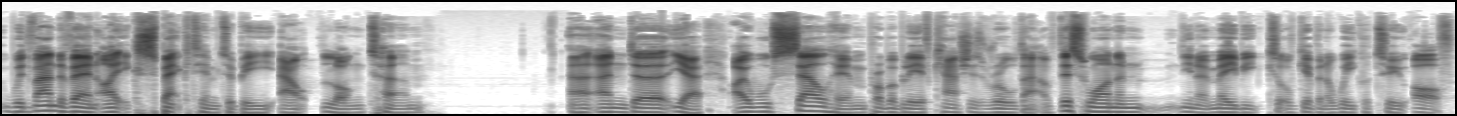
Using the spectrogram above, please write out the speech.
with Van de Ven, I expect him to be out long term. Uh, and uh, yeah, I will sell him probably if Cash is ruled out of this one, and you know maybe sort of given a week or two off,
